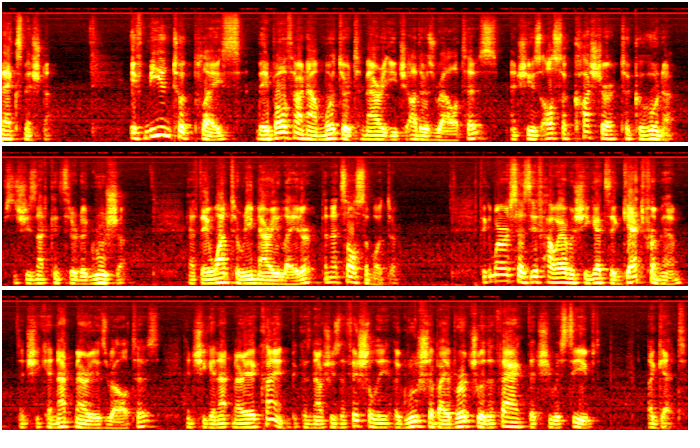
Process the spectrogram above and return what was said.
next Mishnah. If Mian took place, they both are now mutter to marry each other's relatives, and she is also kosher to kahuna, since she's not considered a grusha. And if they want to remarry later, then that's also mutter. The Gemara says if, however, she gets a get from him, then she cannot marry his relatives, and she cannot marry a kain, because now she's officially a grusha by virtue of the fact that she received a get.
